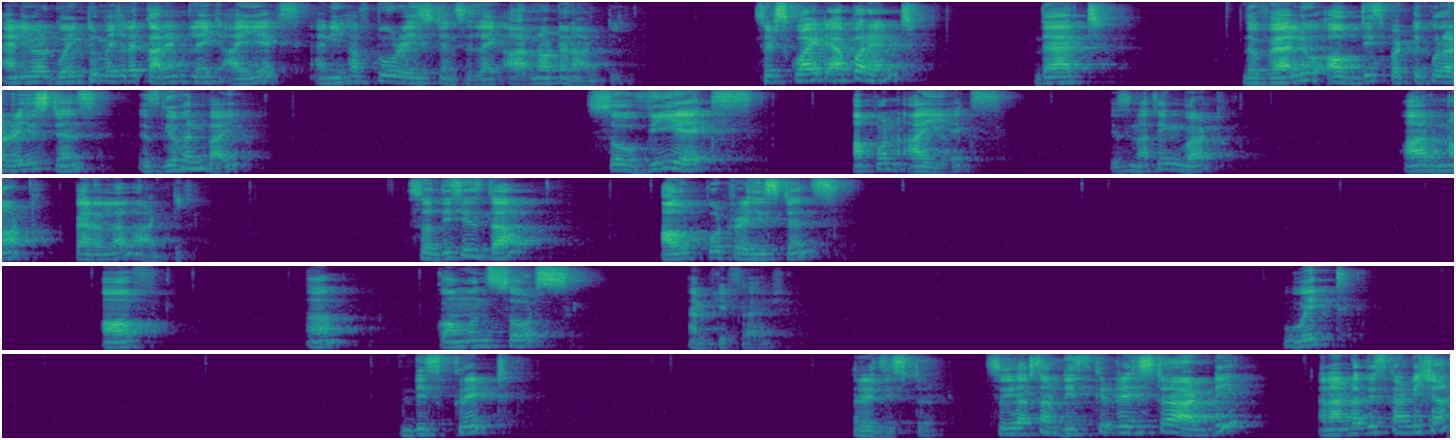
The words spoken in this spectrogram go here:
and you are going to measure a current like Ix and you have two resistances like R0 and RD. So it's quite apparent that the value of this particular resistance is given by so Vx upon Ix is nothing but R0 parallel RD. So this is the output resistance of a common source amplifier with discrete resistor. So you have some discrete resistor RD and under this condition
